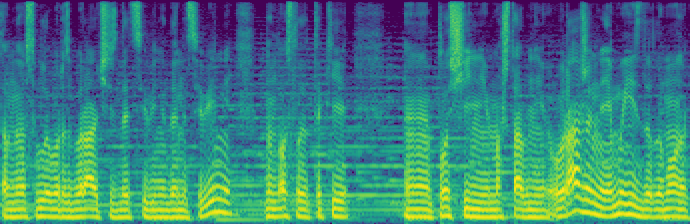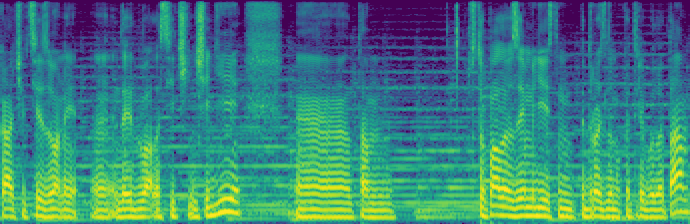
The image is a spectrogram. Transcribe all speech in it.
там не особливо розбираючись, де цивільні, де не цивільні, наносили такі е, площинні масштабні ураження. І ми їздили, мовно кажучи, в ці зони, е, де відбувалися чи інші дії. Е, там вступали в взаємодію з тими підрозділами, які були там.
